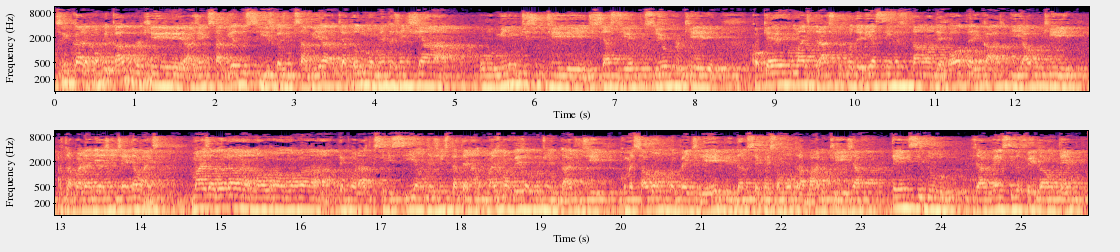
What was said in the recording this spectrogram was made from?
Sim, cara, é complicado porque a gente sabia dos riscos, a gente sabia que a todo momento a gente tinha o mínimo de, de, de chance de erro possível, porque qualquer erro mais drástico poderia sim resultar numa derrota e, e algo que atrapalharia a gente ainda mais. Mas agora é uma nova, temporada que se inicia, onde a gente está tendo mais uma vez a oportunidade de começar o ano com o pé direito e dando sequência a um bom trabalho que já tem sido, já vem sendo feito há um tempo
